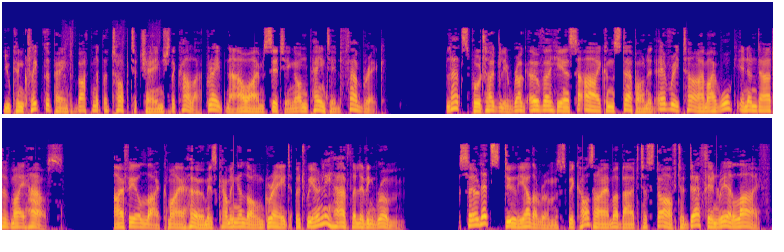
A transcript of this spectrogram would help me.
You can click the paint button at the top to change the color. Great now I'm sitting on painted fabric. Let's put ugly rug over here so I can step on it every time I walk in and out of my house. I feel like my home is coming along great, but we only have the living room. So let's do the other rooms because I am about to starve to death in real life.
